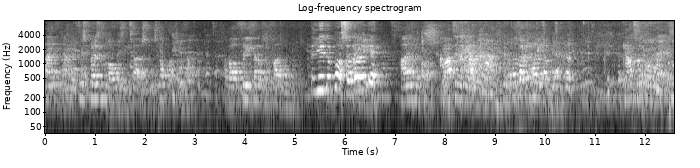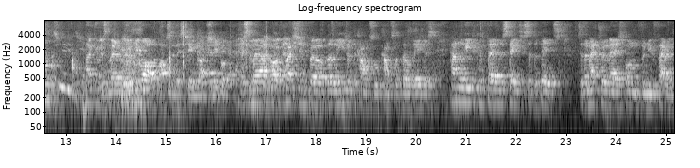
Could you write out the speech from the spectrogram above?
and, and, if this present law was in touch, so it's not that now, about 3,500. You're the boss of aren't you? I'm the boss. Come out in the gallery, Councillor Thank you, Mr Mayor. You are the boss in this chamber, actually. But, Mr Mayor, I've got a question for the Leader of the Council, Councillor Phil Davis. Can the Leader confirm the status of the bids to the Metro Mayor's Fund for New Ferry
